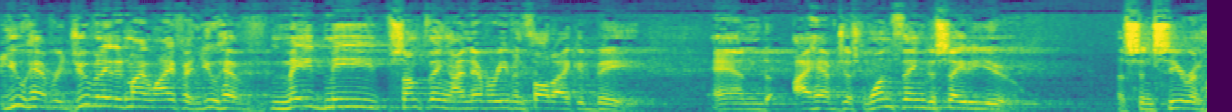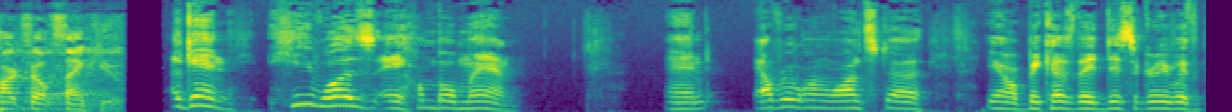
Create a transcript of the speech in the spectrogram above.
You have rejuvenated my life and you have made me something I never even thought I could be. And I have just one thing to say to you a sincere and heartfelt thank you. Again, he was a humble man. And everyone wants to, you know, because they disagree with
